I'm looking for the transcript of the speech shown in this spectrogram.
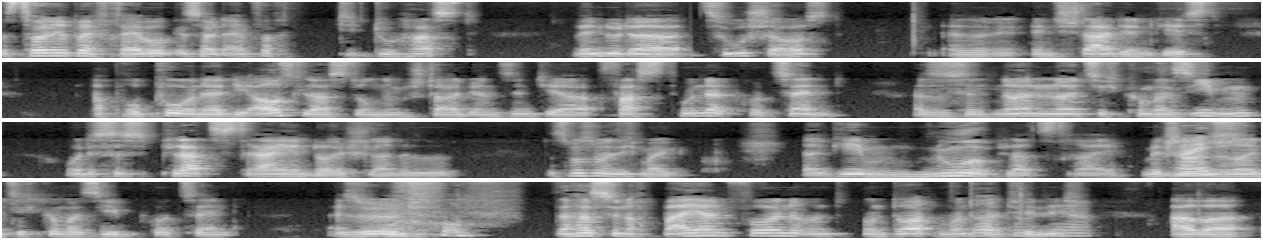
Das Tolle bei Freiburg ist halt einfach, die, du hast, wenn du da zuschaust, also in- ins Stadion gehst, apropos, ne, die Auslastung im Stadion sind ja fast 100 Prozent. Also es sind 99,7 und es ist Platz 3 in Deutschland. Also das muss man sich mal äh, geben, nur Platz 3 mit Wahrscheinlich- 99,7 Prozent. Also da hast du noch Bayern vorne und, und Dortmund, Dortmund, natürlich. ja. Aber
